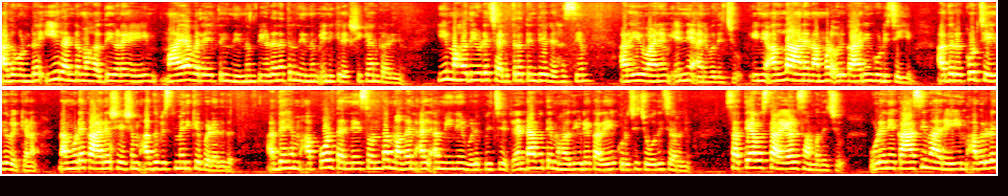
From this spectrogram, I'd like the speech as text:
അതുകൊണ്ട് ഈ രണ്ട് മഹതികളെയും മായാവലയത്തിൽ നിന്നും പീഡനത്തിൽ നിന്നും എനിക്ക് രക്ഷിക്കാൻ കഴിഞ്ഞു. ഈ മഹതിയുടെ ചരിത്രത്തിന്റെ രഹസ്യം അറിയുവാനും എന്നെ അനുവദിച്ചു. ഇനി അള്ളാണ് നമ്മൾ ഒരു കാര്യം കൂടി ചെയ്യും. അത് റെക്കോർഡ് ചെയ്തു വെക്കണം. നമ്മുടെ കാലശേഷം അത് വിസ്മരിക്കപ്പെടരുത്. അദ്ദേഹം അപ്പോൾ തന്നെ സ്വന്തം മകൻ അൽ അമീനെ വിളിപ്പിച്ച് രണ്ടാമത്തെ മഹതിയുടെ കഥയെക്കുറിച്ച് ചോദിച്ചറിഞ്ഞു. സത്യാവസ്ഥ അയാൾ സമ്മതിച്ചു. ഉടനെ കാസിമാരെയും അവരുടെ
